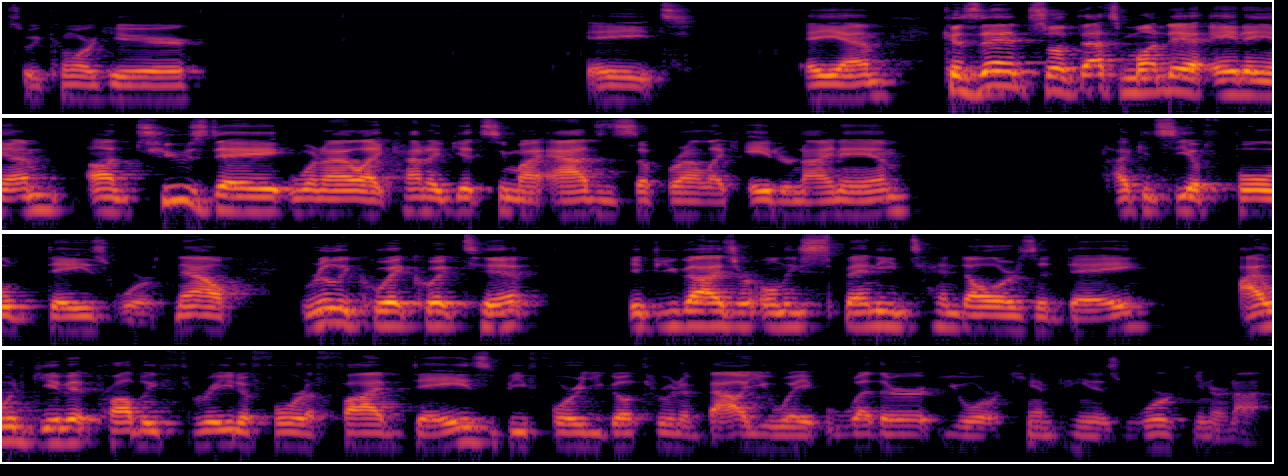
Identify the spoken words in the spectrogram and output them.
so we come over here 8 a.m. Because then so if that's Monday at 8 a.m. on Tuesday when I like kind of get to my ads and stuff around like 8 or 9 a.m. I can see a full day's worth now really quick quick tip if you guys are only spending $10 a day I would give it probably three to four to five days before you go through and evaluate whether your campaign is working or not.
